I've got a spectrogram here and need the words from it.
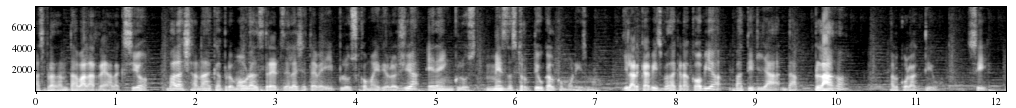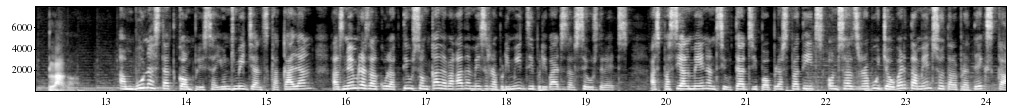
es presentava a la reelecció, va deixar anar que promoure els drets LGTBI+, com a ideologia era inclús més destructiu que el comunisme. I l'arcabisbe de Cracòvia va titllar de plaga el col·lectiu. Sí, plaga. Amb un estat còmplice i uns mitjans que callen, els membres del col·lectiu són cada vegada més reprimits i privats dels seus drets, especialment en ciutats i pobles petits on se'ls rebutja obertament sota el pretext que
